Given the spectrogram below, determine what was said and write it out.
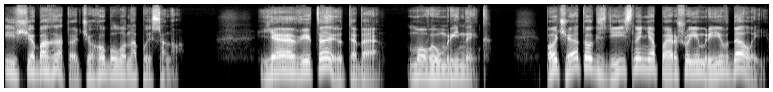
іще багато чого було написано. Я вітаю тебе, мовив мрійник. Початок здійснення першої мрії вдалий.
